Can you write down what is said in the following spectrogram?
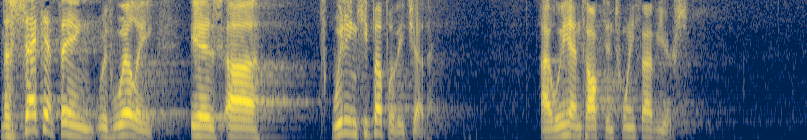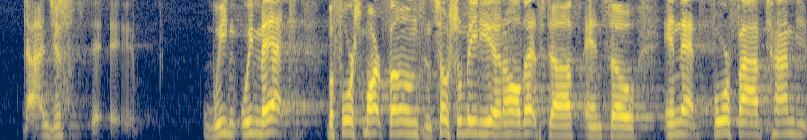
The second thing with Willie is uh, we didn't keep up with each other. Uh, we hadn't talked in 25 years. Uh, just we, we met before smartphones and social media and all that stuff. And so, in that four or five time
